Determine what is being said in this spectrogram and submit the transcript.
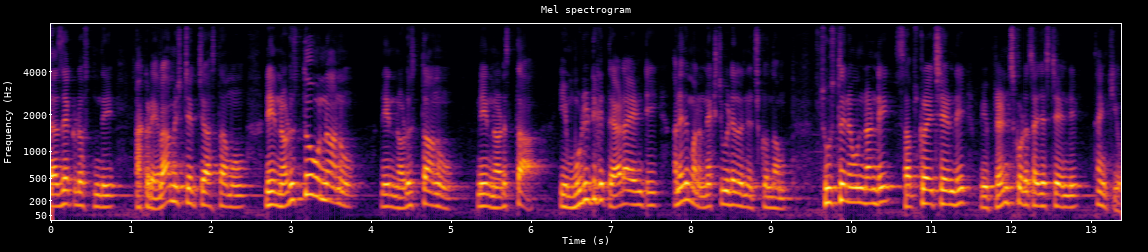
డజ్ ఎక్కడొస్తుంది అక్కడ ఎలా మిస్టేక్ చేస్తాము నేను నడుస్తూ ఉన్నాను నేను నడుస్తాను నేను నడుస్తా ఈ మూడింటికి తేడా ఏంటి అనేది మనం నెక్స్ట్ వీడియోలో నేర్చుకుందాం. చూస్తూనే ఉండండి సబ్స్క్రైబ్ చేయండి మీ ఫ్రెండ్స్ కూడా సజెస్ట్ చేయండి. Thank you.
